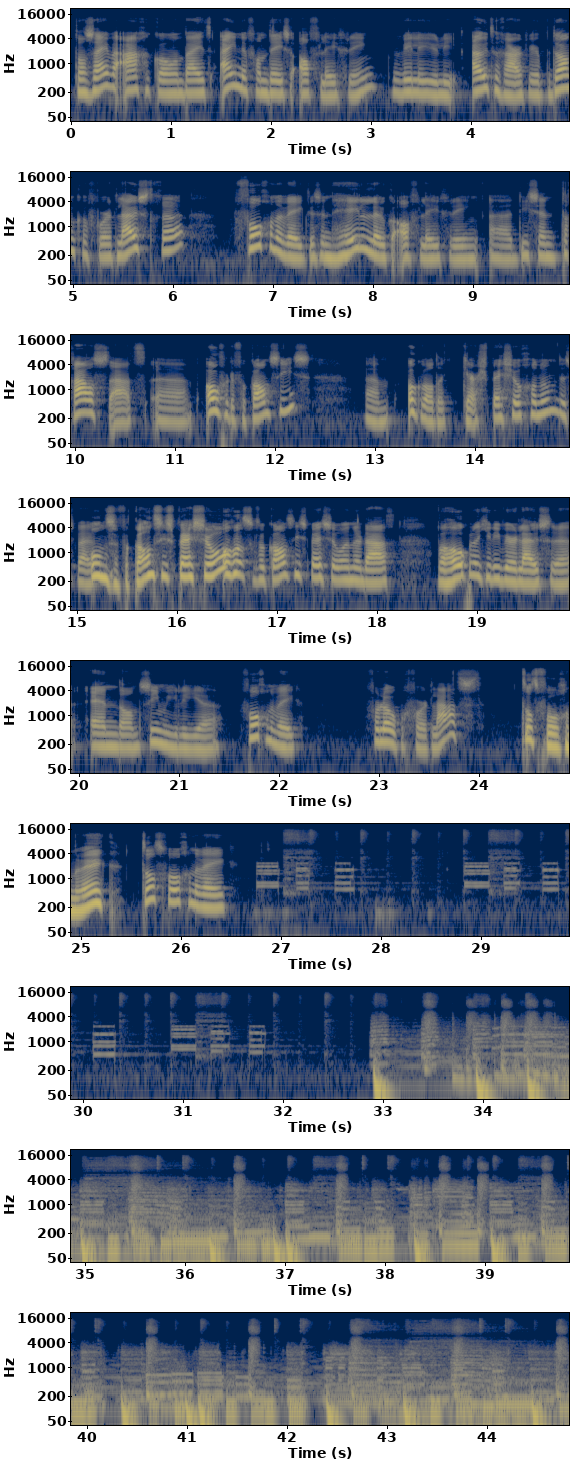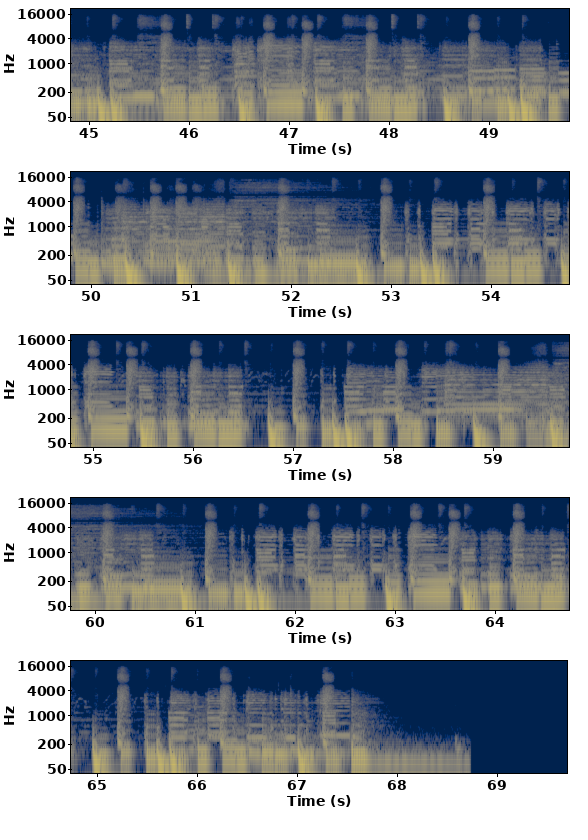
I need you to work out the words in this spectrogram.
Dan zijn we aangekomen bij het einde van deze aflevering. We willen jullie uiteraard weer bedanken voor het luisteren. Volgende week dus een hele leuke aflevering uh, die centraal staat uh, over de vakanties. Um, ook wel de kerstspecial genoemd. Dus wij... Onze vakantiespecial. Onze vakantiespecial, inderdaad. We hopen dat jullie weer luisteren. En dan zien we jullie uh, volgende week voorlopig voor het laatst. Tot volgende week. Tot volgende week.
